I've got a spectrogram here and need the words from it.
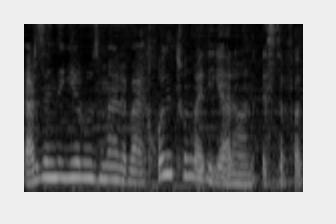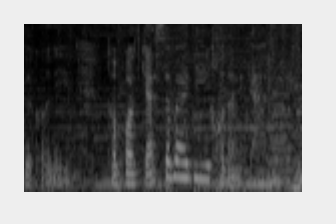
در زندگی روزمره برای خودتون و دیگران استفاده کنید. تا پادکست بعدی خدا نگهدار.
